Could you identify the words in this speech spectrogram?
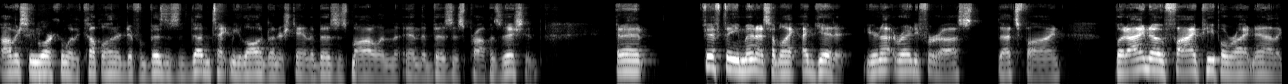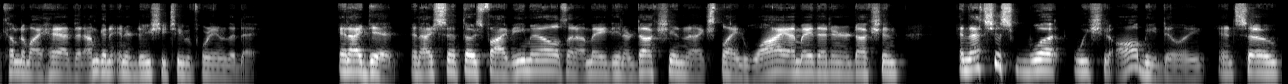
obviously working with a couple hundred different businesses it doesn't take me long to understand the business model and the, and the business proposition. And at 15 minutes i'm like i get it. You're not ready for us. That's fine. But i know five people right now that come to my head that i'm going to introduce you to before the end of the day. And i did. And i sent those five emails and i made the introduction and i explained why i made that introduction. And that's just what we should all be doing. And so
